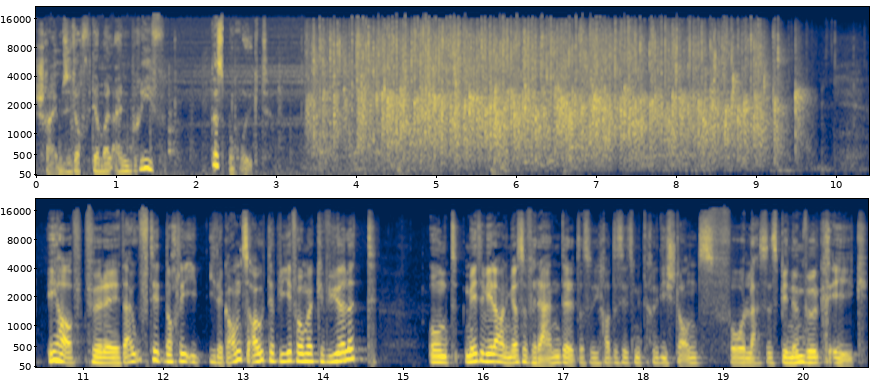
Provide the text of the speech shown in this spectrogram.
Schreiben Sie doch wieder mal einen Brief. Das beruhigt. Ich habe für äh, diesen Auftritt noch ein bisschen in den ganz alten Briefen gewühlt. Und mittlerweile habe ich mich also verändert. Also ich kann das jetzt mit ein bisschen Distanz vorlesen. Es bin nicht mehr wirklich ich.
